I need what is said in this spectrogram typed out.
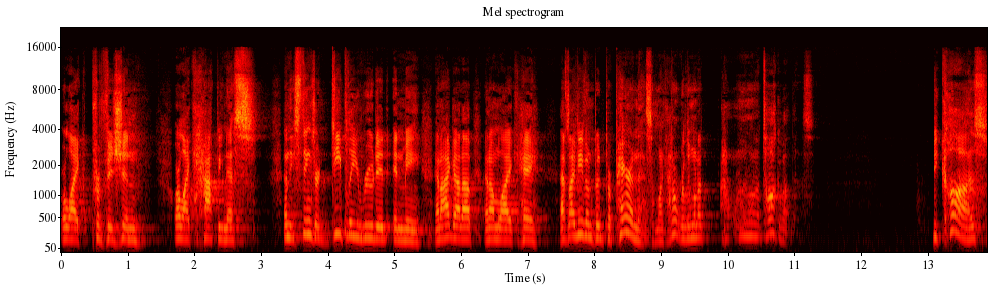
or like provision, or like happiness and these things are deeply rooted in me. And I got up and I'm like, hey, as I've even been preparing this, I'm like, I don't really want to, I don't really want to talk about this. Because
